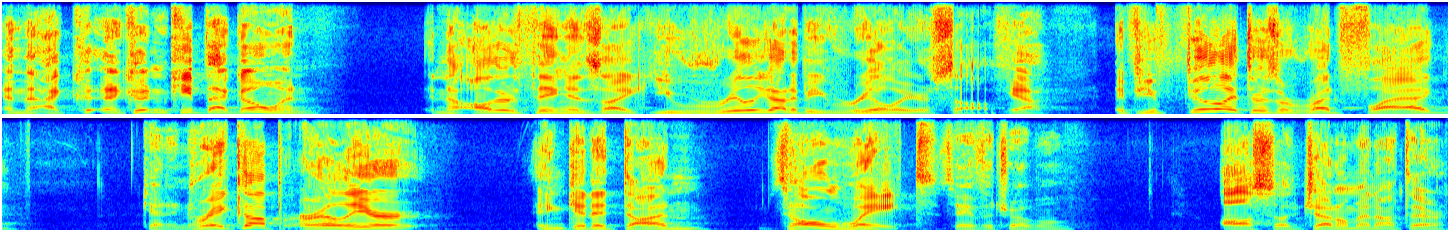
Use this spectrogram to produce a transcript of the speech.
and that I, could, I couldn't keep that going. And the other thing is like you really got to be real with yourself. Yeah. If you feel like there's a red flag, Getting break up earlier and get it done. Don't wait. save the trouble. Also, gentlemen out there,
